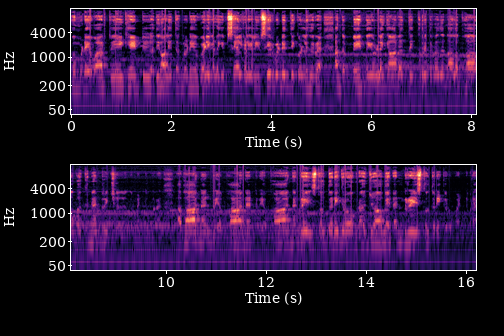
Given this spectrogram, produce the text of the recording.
உம்முடைய வார்த்தையை கேட்டு அதனாலே தங்களுடைய வழிகளையும் செயல்களையும் சீர்படுத்திக் கொள்ளுகிற அந்த மேன்மையுள்ள ஞானத்தை தருகிறதுனாலப்பா உமக்கு நன்றி சொல்லுகிறோம் அப்பா நன்றி அப்பா நன்றி அப்பா நன்றி. ஸ்தோத்தரிக்கிறோம் ராஜாவே நன்றி. ஸ்தோத்தரிக்கிறோம் ஆண்டவரே.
